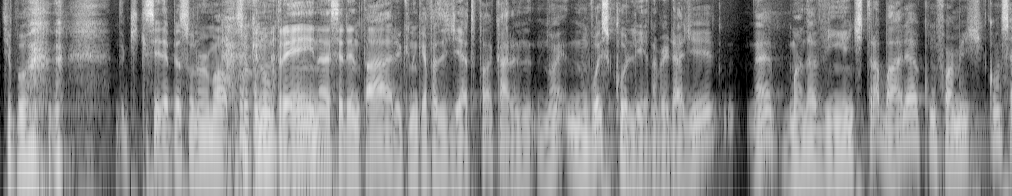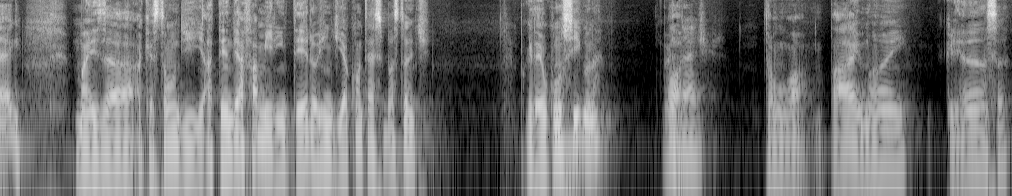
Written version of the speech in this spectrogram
Tipo, o que, que, seria pessoa normal? pessoa que não treina, é sedentário, que não quer fazer dieta. Fala, cara, não, é, não vou escolher. Na verdade, né, manda vir, a gente trabalha conforme a gente consegue. Mas a, a questão de atender a família inteira, hoje em dia, acontece bastante. Porque daí eu consigo, né? Verdade. Ó, então, ó, pai, mãe, criança.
